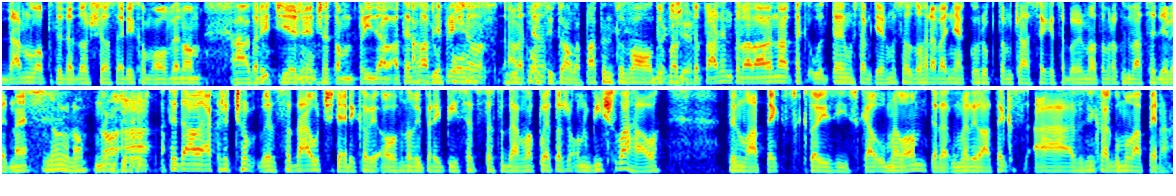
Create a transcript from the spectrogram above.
Dunlop, teda došiel s Erikom Owenom, A ktorý Du- tiež no. niečo tam pridal a ten A hlavne DuPont, prišiel... Ale DuPont ten, si to ale patentoval, DuPont takže... si to patentoval, ale na, tak ten už tam tiež musel zohrávať nejakú hru v tom čase, keď sa bavíme o tom roku 29, ne? No, no, no. No takže... a, teda ale akože čo sa dá určite Erikovi Owenovi pripísať z tohto Dunlopu je to, že on vyšľahal ten latex, ktorý získal umelo, teda umelý latex a vznikla gumová pena.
